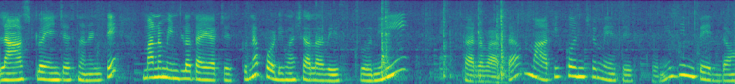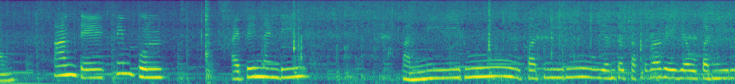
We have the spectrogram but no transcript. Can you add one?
లాస్ట్లో ఏం చేస్తున్నానంటే మనం ఇంట్లో తయారు చేసుకున్న పొడి మసాలా వేసుకొని తర్వాత మాటి కొంచెం వేసేసుకొని దింపేద్దాం. అంతే సింపుల్. అయిపోయిందండి. పన్నీరు పన్నీరు ఎంత చక్కగా వేగావు పన్నీరు.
